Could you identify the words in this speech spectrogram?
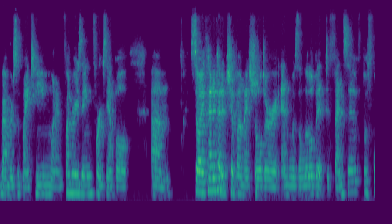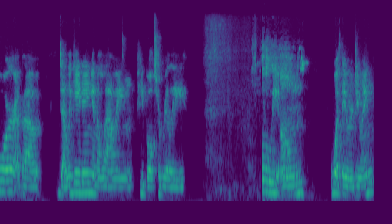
members of my team when I'm fundraising, for example. Um, so I kind of had a chip on my shoulder and was a little bit defensive before about delegating and allowing people to really fully own what they were doing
